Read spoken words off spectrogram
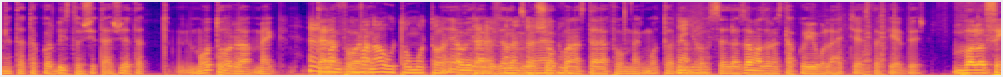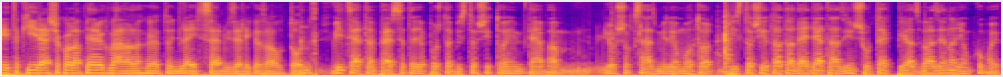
Ja, tehát akkor biztosítás, ugye, tehát motorra, meg telefonra. Van, van autó, motor, Na, jó, telefon, az, az sok van, az telefon, meg motor, nem rossz. Ez az Amazon ezt akkor jól látja ezt a kérdést valószínűleg a kiírások alapján ők vállalnak olyat, hogy le is szervizelik az autót. Vicceltem persze, hogy a postabiztosítóim teában jó sok százmillió motor biztosíthat, de egyáltalán az insurtech piacban azért nagyon komoly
